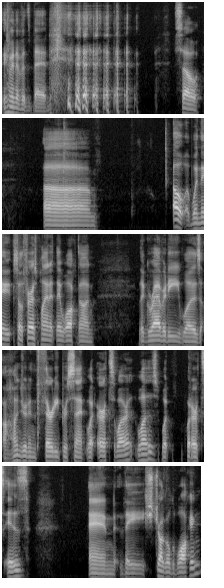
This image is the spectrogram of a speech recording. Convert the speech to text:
even if it's bad. So, um, oh, when they so first planet they walked on, the gravity was hundred and thirty percent what Earth's was what what Earth's is, and they struggled walking.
